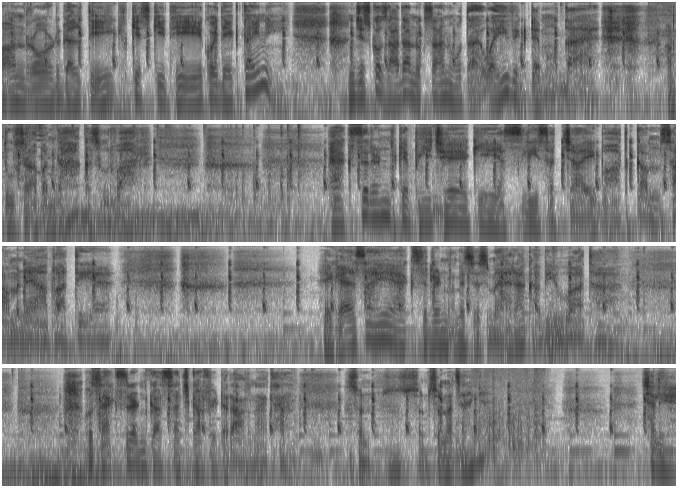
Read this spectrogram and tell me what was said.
ऑन रोड गलती किसकी थी, ये कोई देखता ही नहीं। जिसको ज़्यादा नुकसान होता है, वही विक्टिम होता है। और दूसरा बंदा कसूरवार। एक्सीडेंट के पीछे की असली सच्चाई बहुत कम सामने आ पाती है। एक ऐसा ही एक्सीडेंट मिसेस मेहरा का भी हुआ था। उस एक्सीडेंट का सच काफ़ी डरावना था। सुन सुन, सुनना चाहेंगे? चलिए।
